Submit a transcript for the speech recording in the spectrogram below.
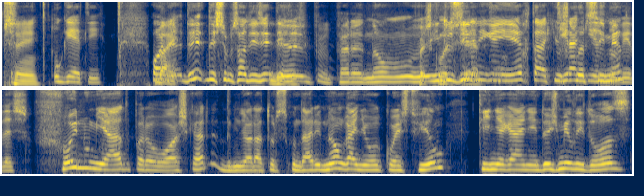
Sim. o Getty. Olha, de- deixa-me só dizer, diz, p- para não Para induzir ninguém em erro, está aqui o Tira aqui as esclarecimento. dúvidas. Foi nomeado para o Oscar de melhor ator secundário, não ganhou com este filme, tinha ganho em 2012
